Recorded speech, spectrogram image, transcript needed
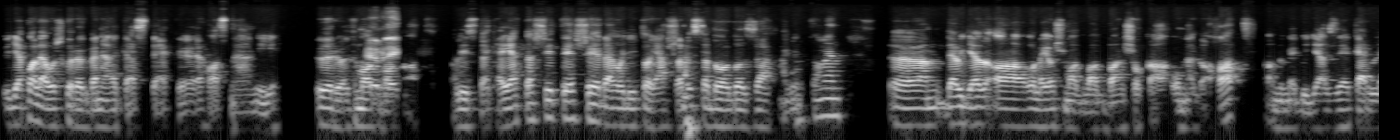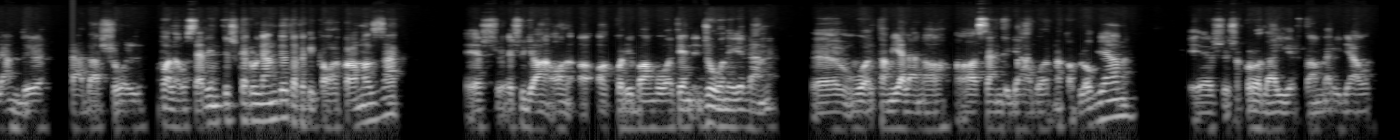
ugye paleós körökben elkezdtek használni őrölt magvakat a lisztek helyettesítésére, hogy itt tojással összedolgozzák, meg mit tudom én. De ugye a olajos magvakban sok a omega-6, ami meg ugye azért kerülendő, ráadásul paleo szerint is kerülendő, tehát akik alkalmazzák, és, és ugye a, a, akkoriban volt, én Joe néven voltam jelen a, a Szendi Gábornak a blogján, és, és akkor odaírtam, mert ugye ott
